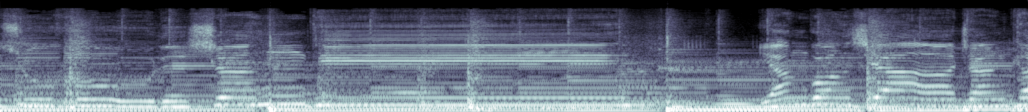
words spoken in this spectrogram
舒服的身体，阳光下展开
